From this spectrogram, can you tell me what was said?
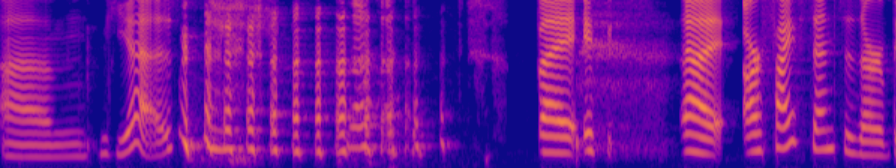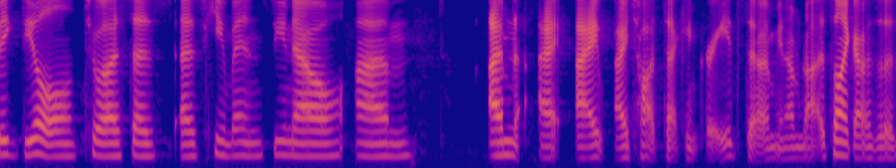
um yes. But if uh, our five senses are a big deal to us as as humans. You know, um, I'm I, I I taught second grade, so I mean I'm not. It's not like I was a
